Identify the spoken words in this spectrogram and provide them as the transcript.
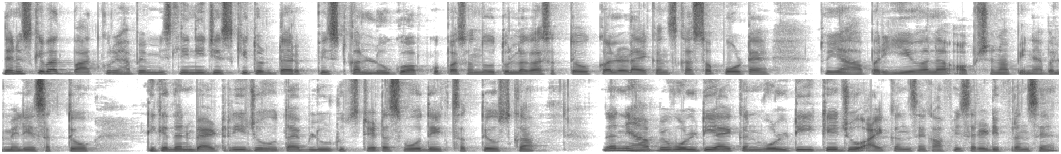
देन उसके बाद बात करूँ यहाँ पे मिसलिनीजेस की तो डरपिस्ट का लोगो आपको पसंद हो तो लगा सकते हो। कलर्ड आइकन्स का सपोर्ट है तो यहाँ पर ये वाला ऑप्शन आप इनेबल में ले सकते हो। ठीक है देन बैटरी जो होता है ब्लूटूथ स्टेटस वो देख सकते हो उसका। देन यहाँ पे वोल्टी आइकन वोल्टी के जो आइकन्स हैं, काफ़ी सारे डिफरेंस हैं।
